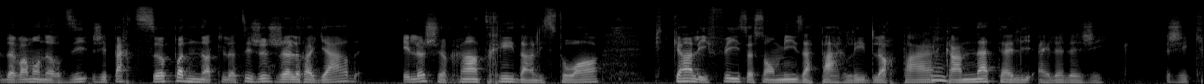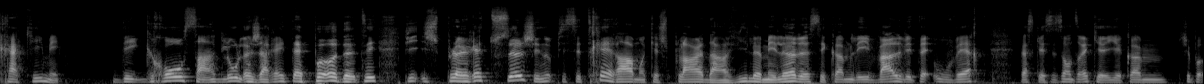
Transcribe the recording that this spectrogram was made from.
devant mon ordi. J'ai parti ça, pas de notes, là, juste je le regarde. Et là, je suis rentré dans l'histoire. Puis quand les filles se sont mises à parler de leur père, Mm. quand Nathalie, elle, là, là, j'ai, j'ai craqué, mais des gros sanglots, là, j'arrêtais pas de, tu puis je pleurais tout seul chez nous, puis c'est très rare, moi, que je pleure dans la vie, là, mais là, là, c'est comme les valves étaient ouvertes, parce que c'est ça, on dirait qu'il y a comme, je sais pas,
